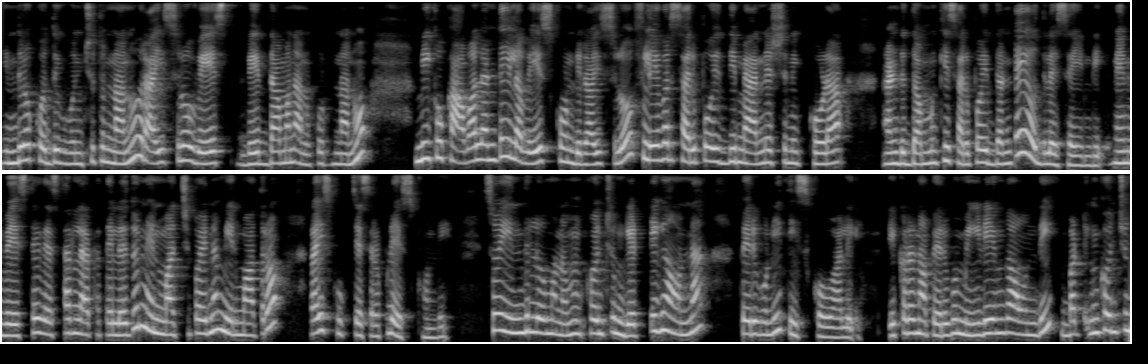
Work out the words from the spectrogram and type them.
ఇందులో కొద్దిగా ఉంచుతున్నాను. రైస్లో వేస్ వేద్దామని అనుకుంటున్నాను. మీకు కావాలంటే ఇలా వేసుకోండి రైస్లో ఫ్లేవర్ సరిపోయిద్ది మ్యారినేషన్కి కూడా. అండ్ దమ్ముకి సరిపోయిద్ది అంటే వదిలేసేయండి. నేను వేస్తే వేస్తాను లేకపోతే లేదు. నేను మర్చిపోయినా మీరు మాత్రం రైస్ కుక్ చేసేటప్పుడు వేసుకోండి. సో ఇందులో మనం కొంచెం గట్టిగా ఉన్న పెరుగుని తీసుకోవాలి. ఇక్కడ నా పెరుగు మీడియంగా ఉంది బట్ ఇంకొంచెం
